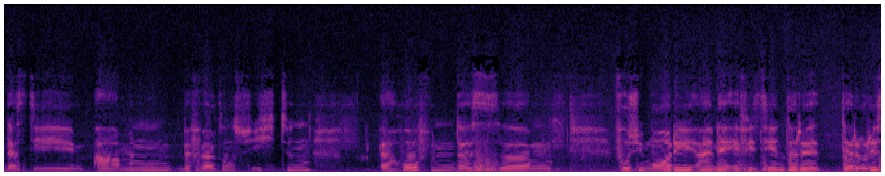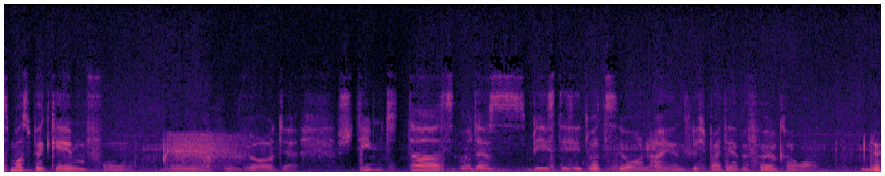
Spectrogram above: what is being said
dass die armen Bevölkerungsschichten erhoffen, dass ähm, Fujimori eine effizientere Terrorismusbekämpfung machen würde. Stimmt das oder wie ist die Situation eigentlich bei der Bevölkerung? Ja.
